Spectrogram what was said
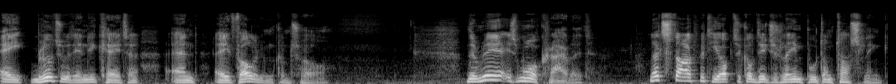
a Bluetooth indicator and a volume control. The rear is more crowded. Let's start with the optical digital input on Toslink,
